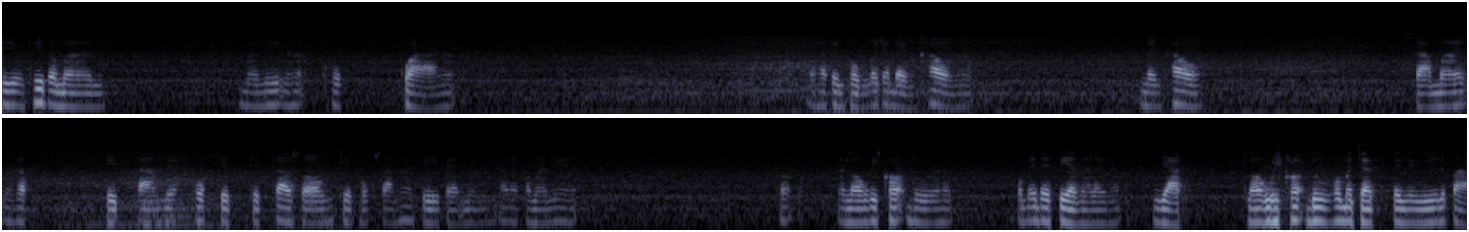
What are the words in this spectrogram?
จะอยู่ที่ประมาณมานี้นะฮะหกกว่านะฮะแต่ถ้าเป็นผมก็จะแบ่งเข้านะครับ แบ่งเข้าสามไม้นะครับปิดตามเนี่ยหกเจ็ดเจ็ดเก้าสองเจ็ดหกสามห้าสี่แปดหนึ่งอะไรประมาณเนี้ยครับก็มาลองวิเคราะห์ดูนะครับผมไม่ได้เซียนอะไรครับ อยากลองวิเคราะห์ดูว่ามันจะเป็นอย่างนี้หรือเปล่า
